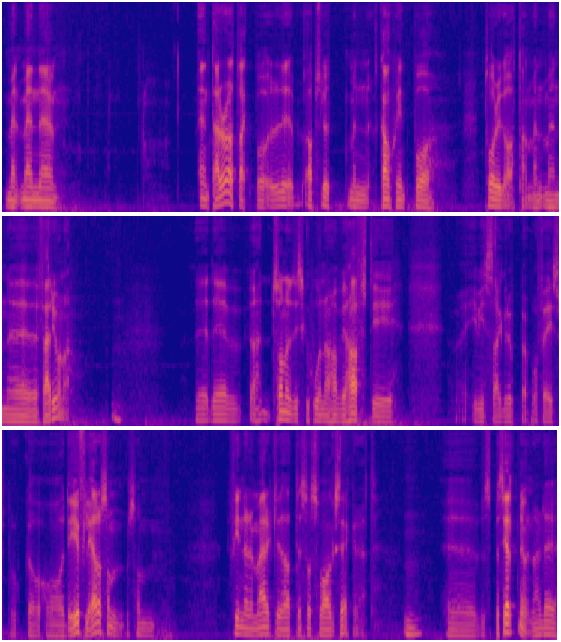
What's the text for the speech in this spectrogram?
men, men eh, en terrorattack på, absolut, men kanske inte på Torggatan, men, men eh, färjorna. Mm. Det, det, sådana diskussioner har vi haft i, i vissa grupper på Facebook och, och det är flera som, som finner det märkligt att det är så svag säkerhet. Mm. Eh, speciellt nu när det,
